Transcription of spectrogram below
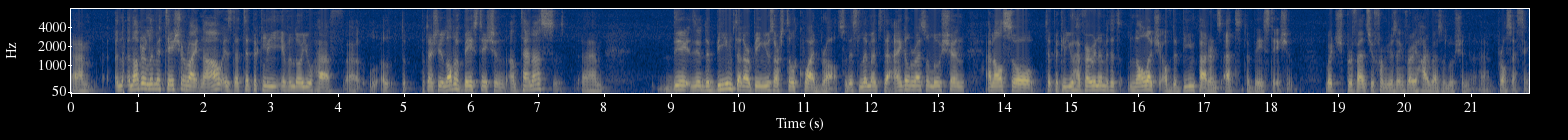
Um, an, another limitation right now is that typically, even though you have uh, potentially a lot of base station antennas, um, the, the, the, beams that are being used are still quite broad. So this limits the angle resolution and also typically you have very limited knowledge of the beam patterns at the base station, which prevents you from using very high resolution uh, processing.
